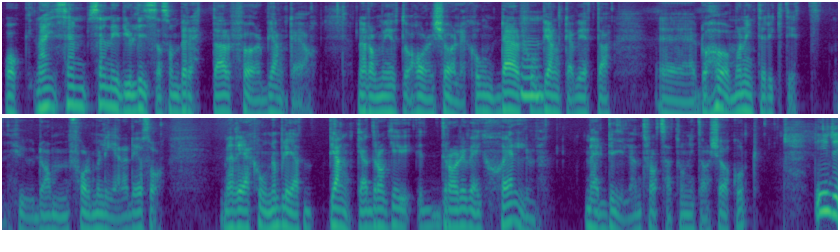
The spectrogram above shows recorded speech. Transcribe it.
och nej, sen, sen är det ju Lisa som berättar för Bianca, ja. När de är ute och har en körlektion. Där får Bianca veta, eh, då hör man inte riktigt hur de formulerar det och så. Men reaktionen blir att Bianca drar, drar iväg själv med bilen trots att hon inte har körkort. Det är ju inte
